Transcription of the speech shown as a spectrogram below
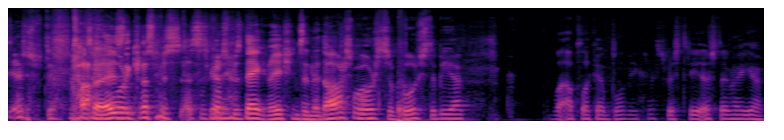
It's, it's That's what it is, the Christmas, it's the Christmas decorations in the The dark dashboard's supposed to be a lit up like a bloody Christmas tree this time of year.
